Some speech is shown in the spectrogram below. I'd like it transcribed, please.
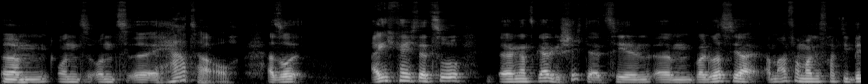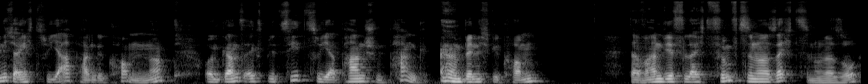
Mhm. Ähm, und und äh, härter auch. Also eigentlich kann ich dazu äh, eine ganz geile Geschichte erzählen, ähm, weil du hast ja am Anfang mal gefragt, wie bin ich eigentlich zu Japan gekommen, ne? Und ganz explizit zu japanischem Punk bin ich gekommen. Da waren wir vielleicht 15 oder 16 oder so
